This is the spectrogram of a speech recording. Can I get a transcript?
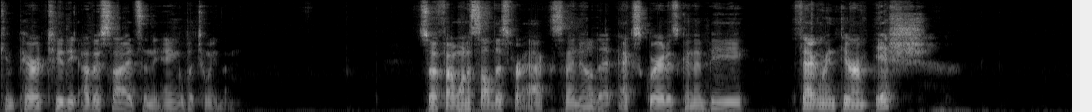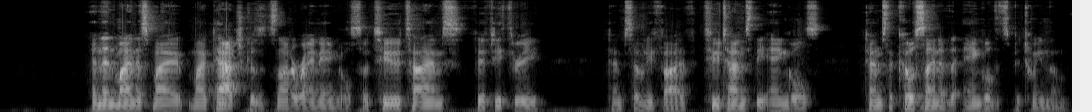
compared to the other sides and the angle between them. So if I want to solve this for x, I know that x squared is going to be Pythagorean theorem-ish and then minus my, my patch because it's not a right angle. So 2 times 53 times 75, 2 times the angles, times the cosine of the angle that's between them.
